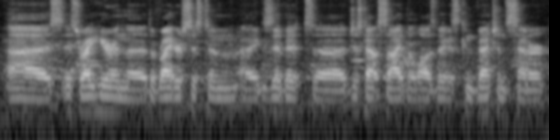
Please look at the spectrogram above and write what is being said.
Uh, it's, it's, right here in the, the Ryder System uh, exhibit uh, just outside the Las Vegas Convention Center.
